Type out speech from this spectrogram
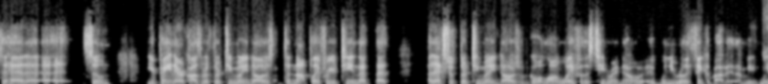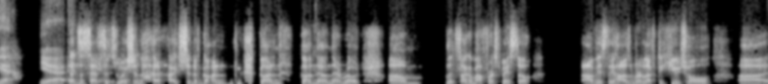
to head uh, uh, soon. You're paying Eric Hosmer thirteen million dollars to not play for your team. That that an extra thirteen million dollars would go a long way for this team right now when you really think about it. I mean, Yeah. Yeah. that's a sad yeah. situation. I should have gone gone gone down that road. Um, let's talk about first base though. Obviously, Hosmer left a huge hole. Uh,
